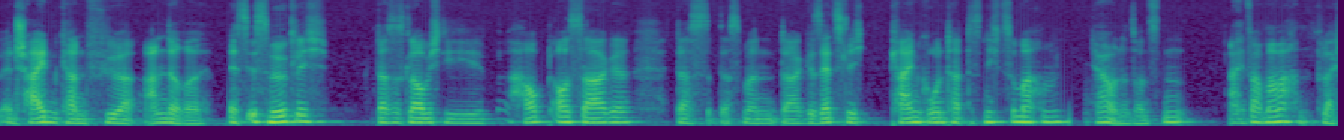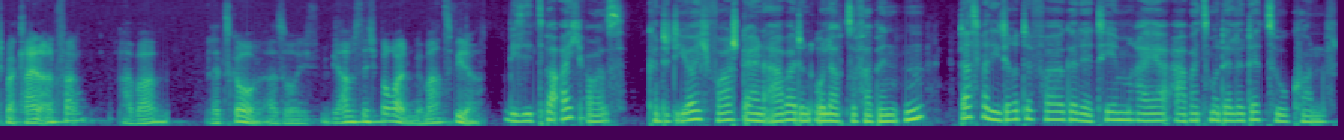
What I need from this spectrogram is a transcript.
entscheiden kann für andere. Es ist möglich, das ist, glaube ich, die Hauptaussage, dass, dass man da gesetzlich keinen Grund hat, das nicht zu machen. Ja, und ansonsten einfach mal machen. Vielleicht mal klein anfangen, aber let's go. Also ich, wir haben es nicht bereut, wir machen es wieder. Wie sieht es bei euch aus? Könntet ihr euch vorstellen, Arbeit und Urlaub zu verbinden? Das war die dritte Folge der Themenreihe Arbeitsmodelle der Zukunft.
